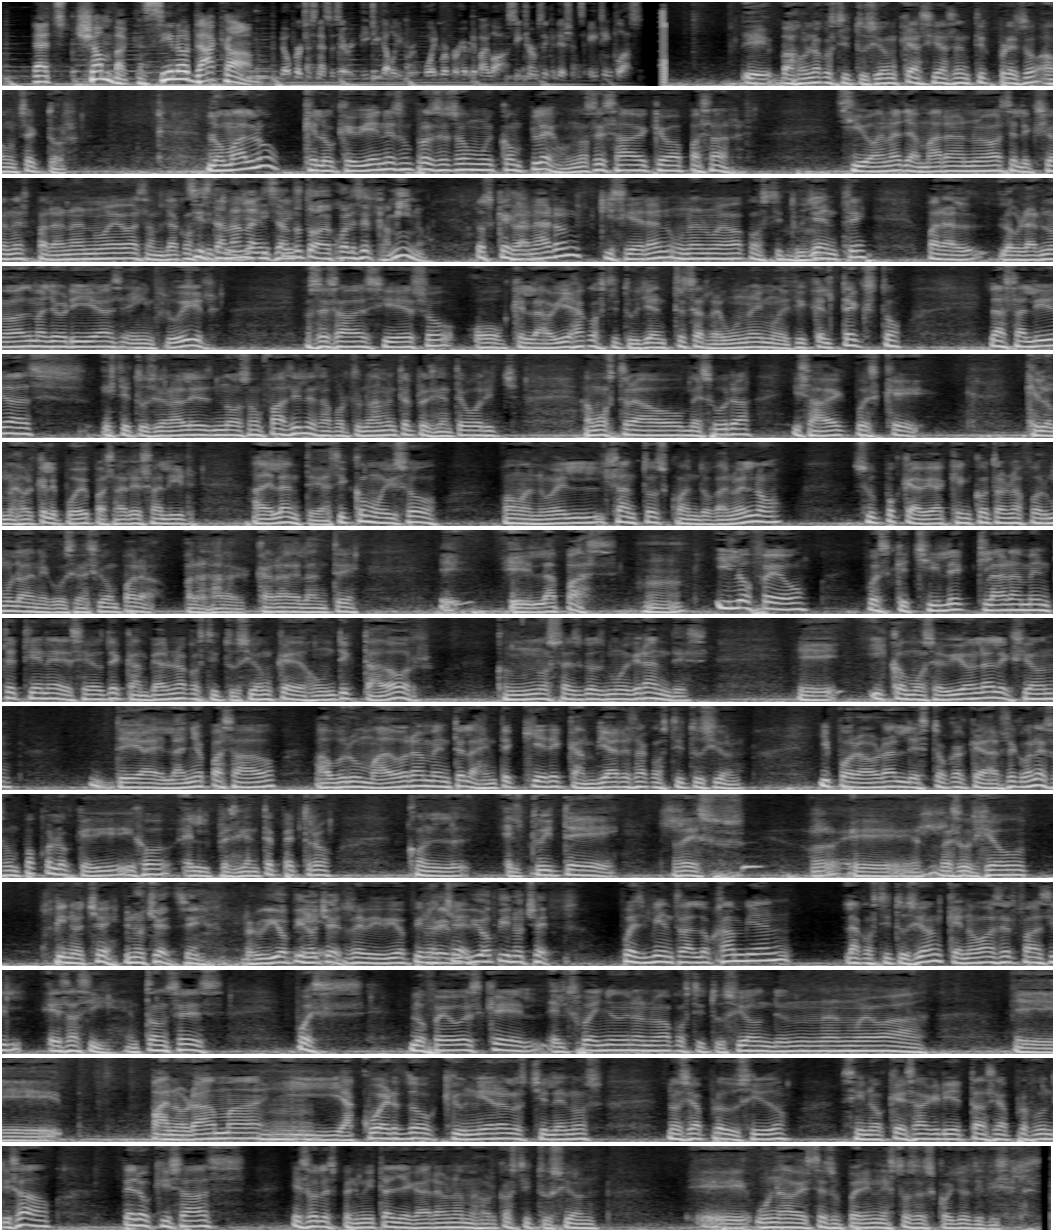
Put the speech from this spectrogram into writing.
That's chumbacasino.com. No purchase necessary. VGW Group. Void were prohibited by law. See terms and conditions. 18 plus. eh, bajo una constitución que hacía sentir preso a un sector. Lo malo, que lo que viene es un proceso muy complejo, no se sabe qué va a pasar. Si van a llamar a nuevas elecciones para una nueva asamblea Si constituyente. están analizando todavía cuál es el camino. Los que ganaron quisieran una nueva constituyente para l- lograr nuevas mayorías e influir. No se sabe si eso o que la vieja constituyente se reúna y modifique el texto. Las salidas institucionales no son fáciles. Afortunadamente el presidente Boric ha mostrado mesura y sabe pues que, que lo mejor que le puede pasar es salir adelante. Así como hizo Juan Manuel Santos cuando ganó el no, supo que había que encontrar una fórmula de negociación para, para sacar adelante eh, eh, la paz. Y lo feo, pues que Chile claramente tiene deseos de cambiar una constitución que dejó un dictador con unos sesgos muy grandes. Eh, y como se vio en la elección del año pasado, abrumadoramente la gente quiere cambiar esa constitución y por ahora les toca quedarse con eso. Un poco lo que dijo el presidente Petro con el, el tuit de res- eh, resurgió Pinochet. Pinochet, sí. Revivió Pinochet. Eh, revivió Pinochet. Revivió Pinochet. Pues mientras lo cambian, la constitución, que no va a ser fácil, es así. Entonces, pues lo feo es que el, el sueño de una nueva constitución, de una nueva eh, panorama y acuerdo que uniera a los chilenos no se ha producido, sino que esa grieta se ha profundizado. Pero quizás eso les permita llegar a una mejor constitución eh, una vez se superen estos escollos difíciles.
